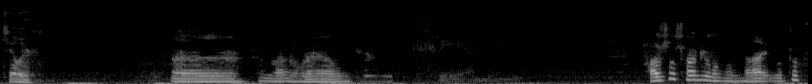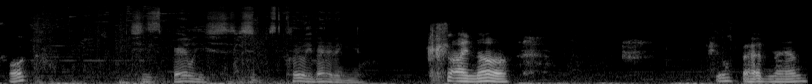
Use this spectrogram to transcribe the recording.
Killer. Uh, around. Fear me. How's Lissandra level 9? What the fuck? She's barely. She's clearly better than you. I know. Feels bad, man.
